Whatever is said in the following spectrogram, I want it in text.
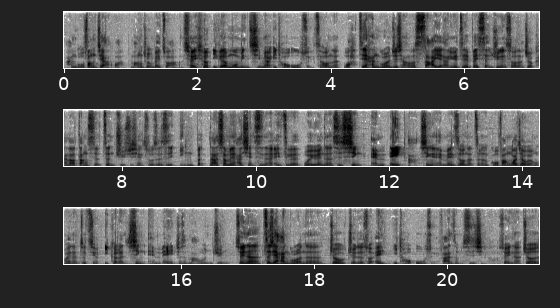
韩国放假，哇，马上就被抓，所以就一个莫名其妙一头雾水之后呢，哇，这些韩国人就想说傻眼了，因为这些被审讯的时候呢，就看到当时的证据，就显示这是影本，那上面还显示呢呢，哎，这个委员呢是姓 M A 啊，姓 M A 之后呢，整个国防外交委员会呢就只有一个人姓 M A，就是马文君，所以呢，这些韩国人呢就觉得说，哎，一头雾水，发生什么事情？所以呢，就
